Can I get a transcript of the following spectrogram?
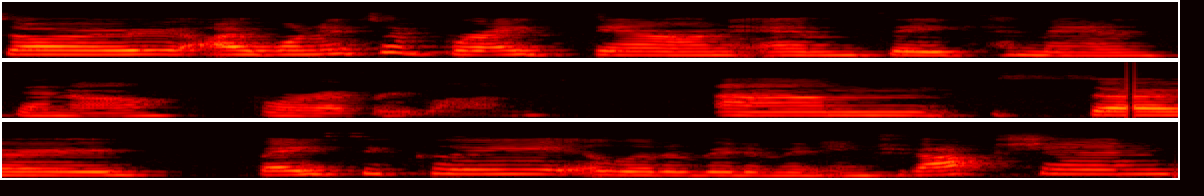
so I wanted to break down MC Command Center for everyone. Um, so basically, a little bit of an introduction.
